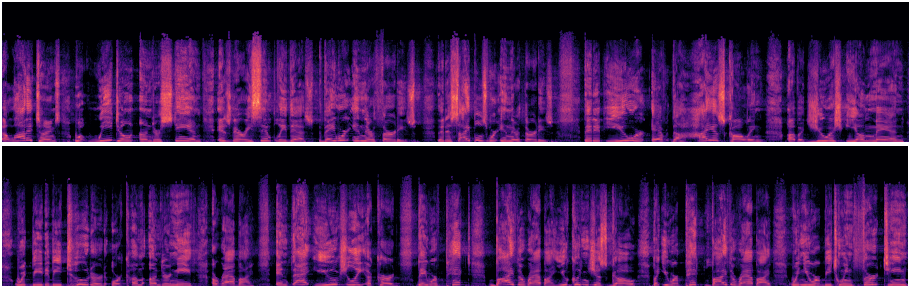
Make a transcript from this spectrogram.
a lot of times, what we don't understand is very simply this they were in their 30s, the disciples were in their 30s. That if you were ever, the highest calling of a Jewish young man would be to be tutored or come underneath a rabbi. And that usually occurred. They were picked by the rabbi. You couldn't just go, but you were picked by the rabbi when you were between 13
